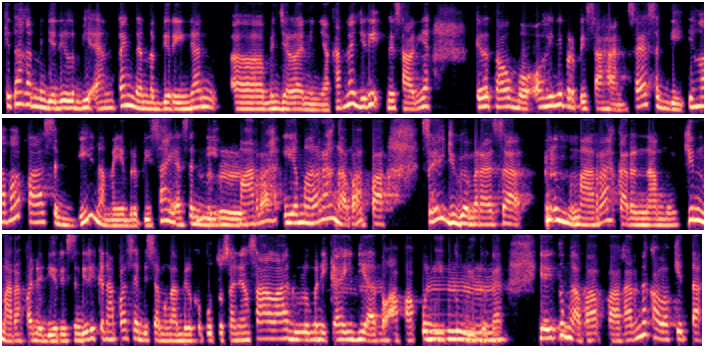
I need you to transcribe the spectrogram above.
kita akan menjadi lebih enteng dan lebih ringan uh, menjalaninya. Karena jadi misalnya kita tahu bahwa oh ini perpisahan, saya sedih, ya nggak apa-apa, sedih namanya berpisah ya sedih, marah, ya marah nggak apa-apa. Saya juga merasa marah karena mungkin marah pada diri sendiri kenapa saya bisa mengambil keputusan yang salah dulu menikahi dia atau apa pun hmm. itu gitu kan? Ya itu nggak apa-apa. Karena kalau kita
